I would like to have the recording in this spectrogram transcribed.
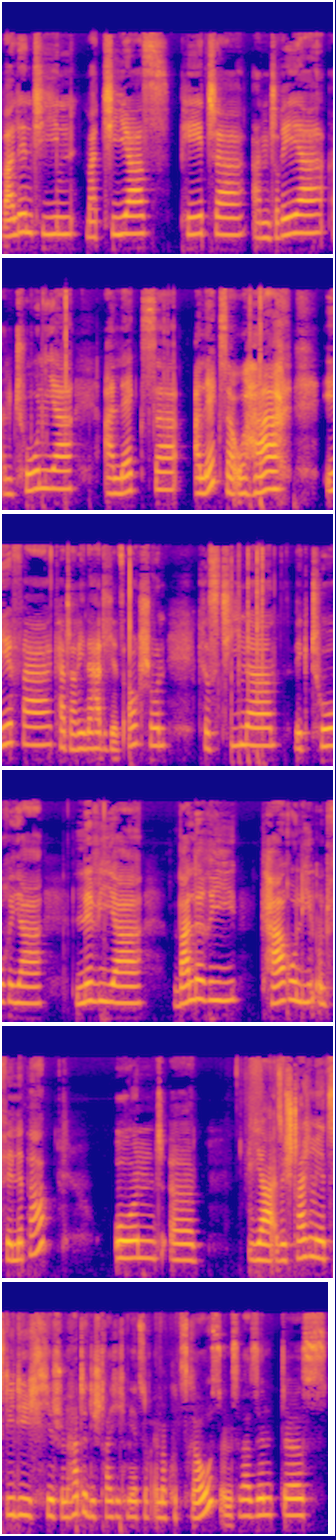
Valentin, Matthias, Peter, Andrea, Antonia, Alexa, Alexa, oha, Eva, Katharina hatte ich jetzt auch schon, Christina, Victoria, Livia, Valerie, Caroline und Philippa. Und äh, ja, also ich streiche mir jetzt die, die ich hier schon hatte, die streiche ich mir jetzt noch einmal kurz raus. Und zwar sind das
